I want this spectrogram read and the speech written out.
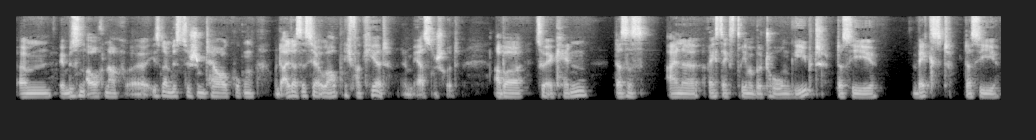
ähm, wir müssen auch nach äh, islamistischem Terror gucken und all das ist ja überhaupt nicht verkehrt im ersten Schritt. Aber zu erkennen, dass es eine rechtsextreme Bedrohung gibt, dass sie wächst, dass sie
